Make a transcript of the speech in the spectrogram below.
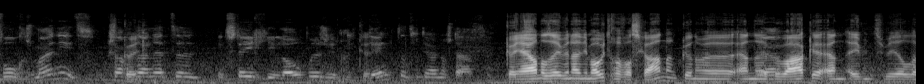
Volgens mij niet. Ik zag hem daar net eh, het steegje in lopen, dus ik denk dat hij daar nog staat. Kun jij anders even naar die motor alvast gaan? Dan kunnen we en eh, Ja. bewaken en eventueel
